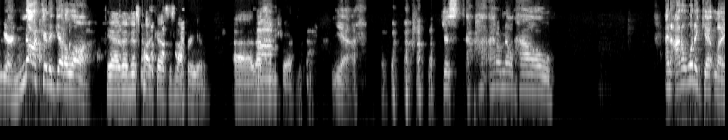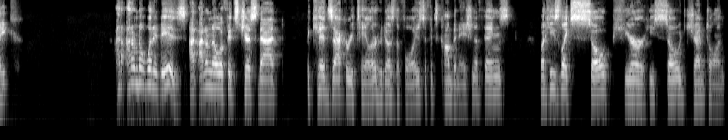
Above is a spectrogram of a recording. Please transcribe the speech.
We are not going to get along. yeah, then this podcast is not for you. Uh, that's Um, for sure. Yeah. Just, I don't know how. And I don't want to get like, I don't- I don't know what it is. I, I don't know if it's just that the kid, Zachary Taylor, who does the voice, if it's a combination of things, but he's like so pure. He's so gentle and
